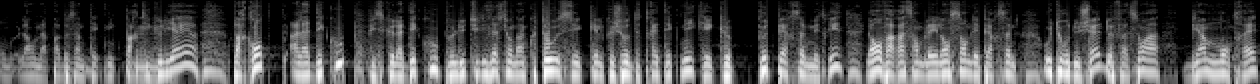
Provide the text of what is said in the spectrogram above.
on- là, on n'a pas besoin de technique particulière. Par contre, à la découpe, puisque la découpe, l'utilisation d'un couteau, c'est quelque chose de très technique et que peu de personnes maîtrisent, là, on va rassembler l'ensemble des personnes autour du chef de façon à bien montrer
